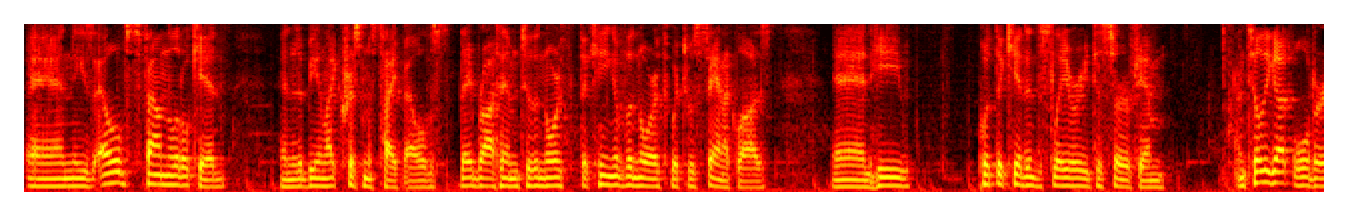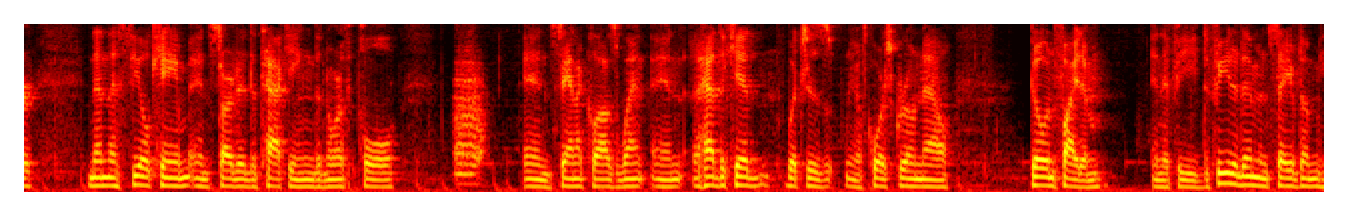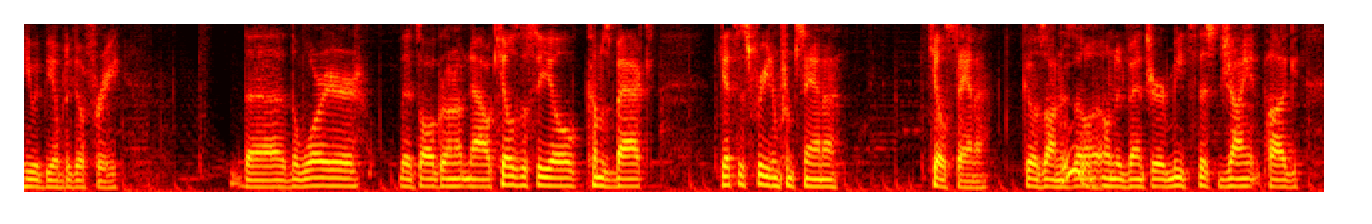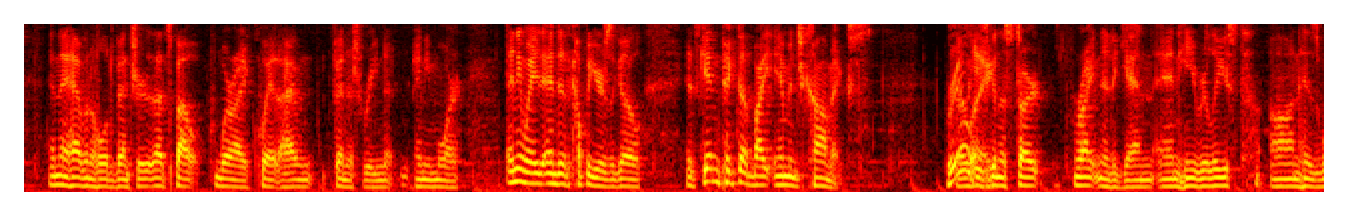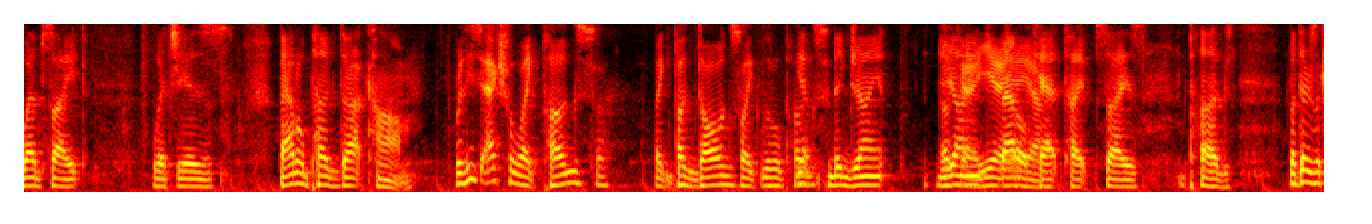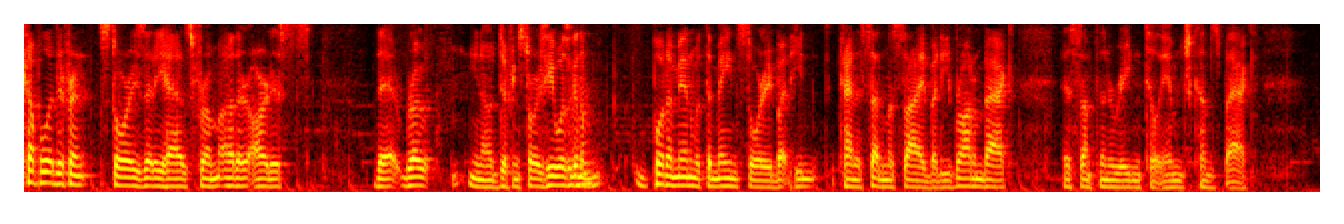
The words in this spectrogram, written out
And these elves found the little kid, ended up being like Christmas type elves. They brought him to the north, the king of the north, which was Santa Claus, and he put the kid into slavery to serve him until he got older. And then the seal came and started attacking the North Pole. And Santa Claus went and had the kid, which is, you know, of course, grown now, go and fight him and if he defeated him and saved him, he would be able to go free. The the warrior that's all grown up now kills the seal, comes back, gets his freedom from Santa, kills Santa, goes on his own, own, adventure, meets this giant pug, and they have a whole adventure. That's about where I quit. I haven't finished reading it anymore. Anyway, it ended a couple years ago. It's getting picked up by Image Comics. Really? So he's going to start writing it again, and he released on his website, which is battlepug.com. Were these actual like pugs? Like pug dogs, like little pugs? Yep, big giant giant okay, yeah, battle yeah, yeah. cat type size pugs. But there's a couple of different stories that he has from other artists that wrote, you know, different stories. He was mm-hmm. going to put them in with the main story, but he kind of set them aside. But he brought them back as something to read until Image comes back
